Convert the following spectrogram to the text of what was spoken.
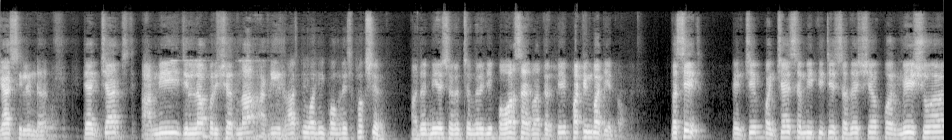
गॅस सिलेंडर. त्यांच्याच आम्ही जिल्हा परिषदला आणि राष्ट्रवादी काँग्रेस पक्ष आदरणीय शरदचंद्रजी पवार साहेबांतर्फे पाठिंबा देतो. तसेच त्यांचे पंचायत समितीचे सदस्य परमेश्वर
